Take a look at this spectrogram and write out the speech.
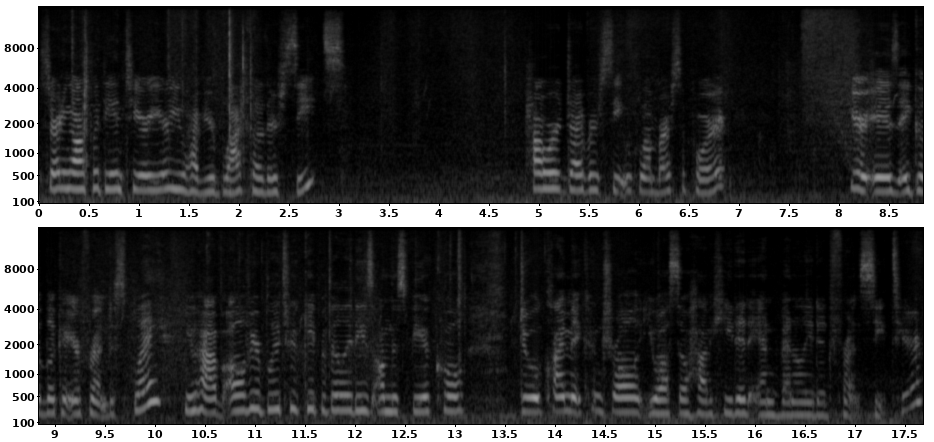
Starting off with the interior, you have your black leather seats, power driver's seat with lumbar support. Here is a good look at your front display. You have all of your Bluetooth capabilities on this vehicle, dual climate control. You also have heated and ventilated front seats here.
